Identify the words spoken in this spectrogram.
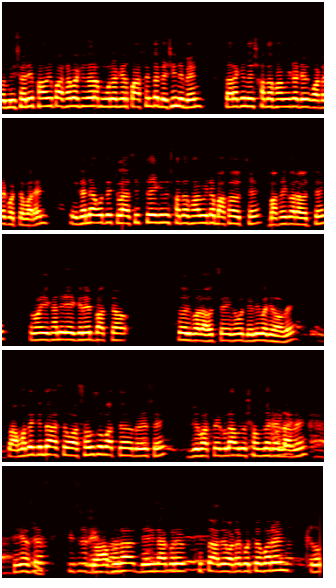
তো মিশরি ফার্মের পাশাপাশি যারা মোরগের পার্সেন্টটা বেশি নেবেন তারা কিন্তু সাদা ফার্মিটা অর্ডার করতে পারেন। এখানে আমাদের ক্লাসিক থেকে কিন্তু সাদা ফার্মিটা বাছা হচ্ছে, বাছাই করা হচ্ছে। এবং এখানে এ গ্রেড বাচ্চা তৈরি করা হচ্ছে এগুলো ডেলিভারি হবে। তো আমাদের কিন্তু আছে অসংখ্য বাচ্চা রয়েছে, যে বাচ্চাগুলো আমাদের সব জায়গায় যাবে, ঠিক আছে? তো আপনারা দেরি না করে খুব তাড়াতাড়ি অর্ডার করতে পারেন। এবং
